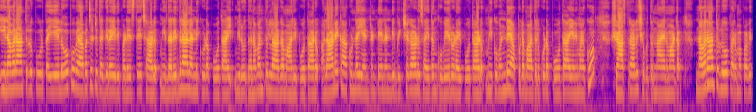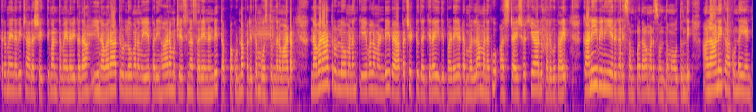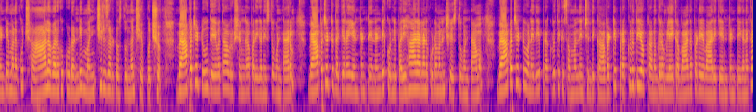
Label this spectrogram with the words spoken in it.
ఈ నవరాత్రులు పూర్తయ్యే లోపు వేప చెట్టు దగ్గర ఇది పడేస్తే చాలు. మీ దరిద్రాలన్నీ కూడా పోతాయి. మీరు ధనవంతుల్లాగా మారిపోతారు. అలానే కాకుండా ఏంటంటేనండి బిచ్చగాడు సైతం కుబేరుడైపోతాడు. మీకు ఉండే అప్పుల బాధలు కూడా పోతాయని మనకు శాస్త్రాలు చెబుతున్నాయన్నమాట. నవరాత్రులు పరమ పవిత్రమైనవి చాలా శక్తివంతమైనవి కదా. ఈ నవరాత్రుల్లో మనం ఏ పరిహారము చేసినా సరేనండి తప్పకుండా ఫలితం వస్తుందన్నమాట. నవరాత్రుల్లో మనం కేవలం అండి వేప చెట్టు దగ్గర ఇది పడేయటం వల్ల మనకు అష్టైశ్వర్యాలు కలుగుతాయి. కానీ విని ఎరగని సంపద మన సొంతం అవుతుంది అలానే కాకుండా ఏంటంటే మనకు చాలా వరకు కూడా అండి మంచి రిజల్ట్ వస్తుందని చెప్పొచ్చు. వేప చెట్టు దేవతా వృక్షంగా పరిగణిస్తూ ఉంటారు. వేప చెట్టు దగ్గర ఏంటంటేనండి కొన్ని పరిహారాలను కూడా మనం చేస్తూ ఉంటాము. వేప చెట్టు అనేది ప్రకృతికి సంబంధించింది కాబట్టి ప్రకృతి యొక్క అనుగ్రహం లేక బాధపడే వారికి ఏంటంటే గనక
